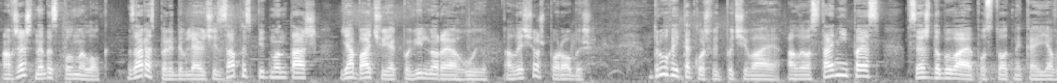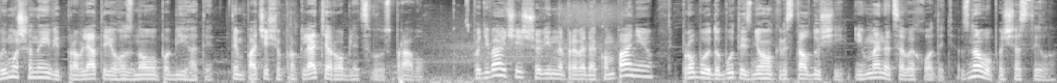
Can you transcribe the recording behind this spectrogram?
А вже ж не без помилок. Зараз, передивляючись запис під монтаж, я бачу, як повільно реагую, але що ж поробиш? Другий також відпочиває, але останній пес все ж добиває пустотника, і я вимушений відправляти його знову побігати, тим паче, що прокляття роблять свою справу. Сподіваючись, що він не приведе компанію, пробую добути з нього кристал душі, і в мене це виходить. Знову пощастило.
